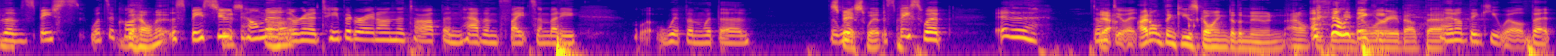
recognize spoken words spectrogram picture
the space. What's it called? The helmet? The spacesuit Space- helmet. uh-huh. They're gonna tape it right on the top and have him fight somebody. Whip him with the Space whip. The space whip. Ugh, don't yeah, do it. I don't think he's going to the moon. I don't think I you need to think he- worry about that. I don't think he will, but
